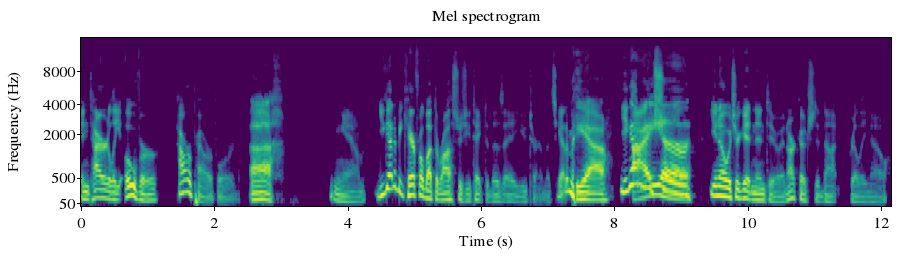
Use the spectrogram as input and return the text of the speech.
entirely over our power forward. Ah, Yeah, you got to be careful about the rosters you take to those AAU tournaments. You got to make yeah. you got to make I, sure uh, you know what you're getting into. And our coach did not really know.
